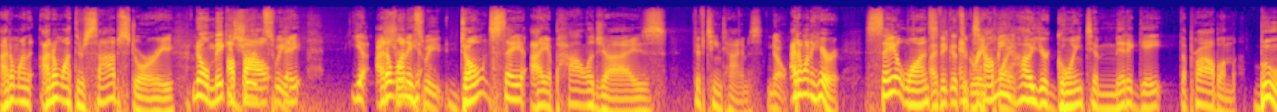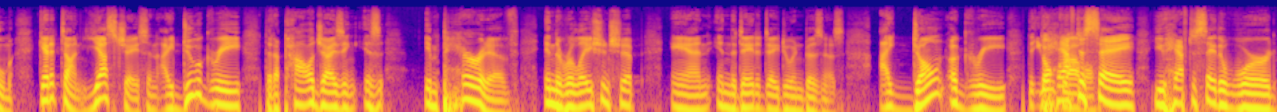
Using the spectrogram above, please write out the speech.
I don't want. I don't want their sob story. No, make it short and sweet. they- yeah, I don't want to. sweet. Don't say I apologize fifteen times. No. I don't want to hear it. Say it once. I think that's a and great tell me how you're going to mitigate the problem. Boom, get it done. Yes, Jason, I do agree that apologizing is imperative in the relationship and in the day to day doing business. I don't agree that you Don't have grovel. to say you have to say the word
